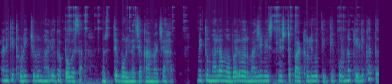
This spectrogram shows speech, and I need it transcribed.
आणि ती थोडी चिडून म्हणाली गप्प बसा. नुसते बोलण्याच्या कामाच्या आहात. मी तुम्हाला मोबाईलवर माझी विश लिस्ट पाठवली होती. ती पूर्ण केली का तर?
